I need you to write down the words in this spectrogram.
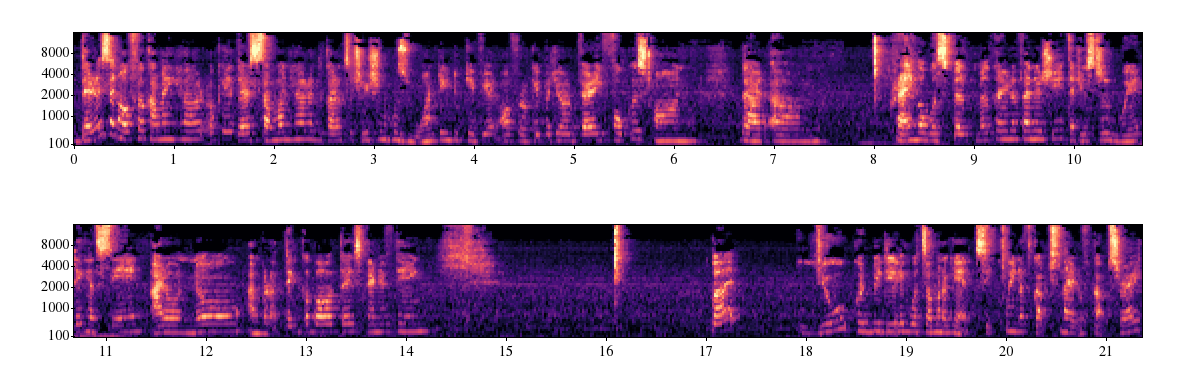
There is an offer coming here, okay? There's someone here in the current situation who's wanting to give you an offer, okay? But you're very focused on that um, crying over spilled milk kind of energy that you're still waiting and saying, I don't know, I'm gonna think about this kind of thing. But you could be dealing with someone again. See queen of cups knight of cups right?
